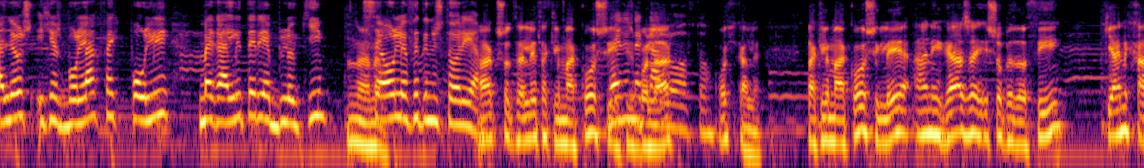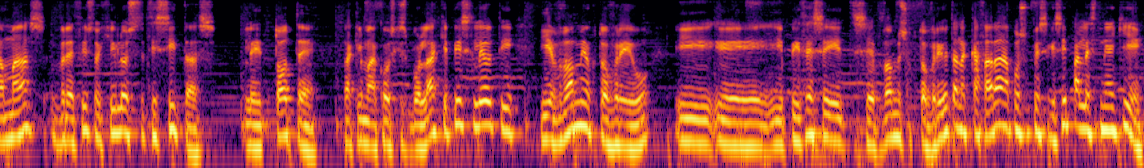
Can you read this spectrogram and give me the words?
αλλιώς η Χεσμολάχ θα έχει πολύ μεγαλύτερη εμπλοκή Ναι, σε ναι. όλη αυτή την ιστορία. Άκουσα ότι θα λέει θα κλιμακώσει Δεν η είναι Hezbollah. καλό αυτό. Όχι καλέ. Θα κλιμακώσει, λέει, αν η Γάζα ισοπεδωθεί και αν η Χαμάς βρεθεί στο χείλος της ΣΥΤΑ. Λέει, τότε θα κλιμακώσεις η Hezbollah. Και επίσης λέει ότι η 7η Οκτωβρίου, η, η, η επίθεση της 7η Οκτωβρίου ήταν καθαρά, όπω είπε και εσύ, Παλαιστινιακή.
